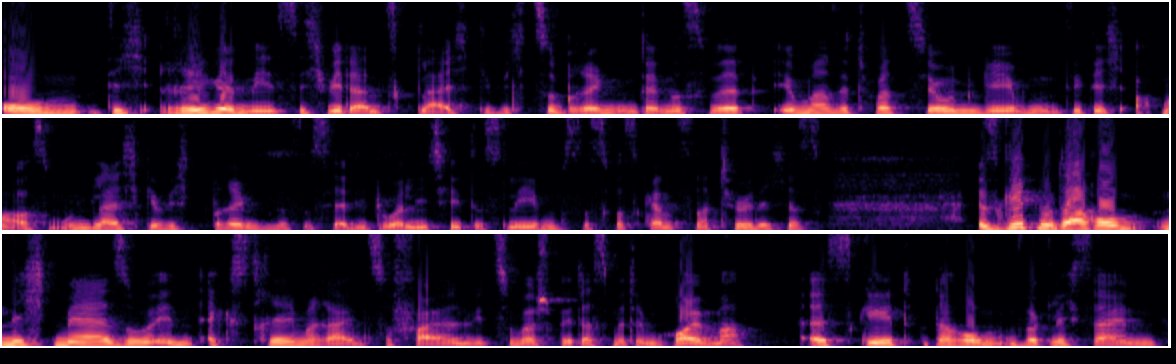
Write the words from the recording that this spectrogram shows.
um dich regelmäßig wieder ins Gleichgewicht zu bringen, denn es wird immer Situationen geben, die dich auch mal aus dem Ungleichgewicht bringen. Das ist ja die Dualität des Lebens, das ist was ganz Natürliches. Es geht nur darum, nicht mehr so in Extreme reinzufallen, wie zum Beispiel das mit dem Rheuma. Es geht darum, wirklich seinen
